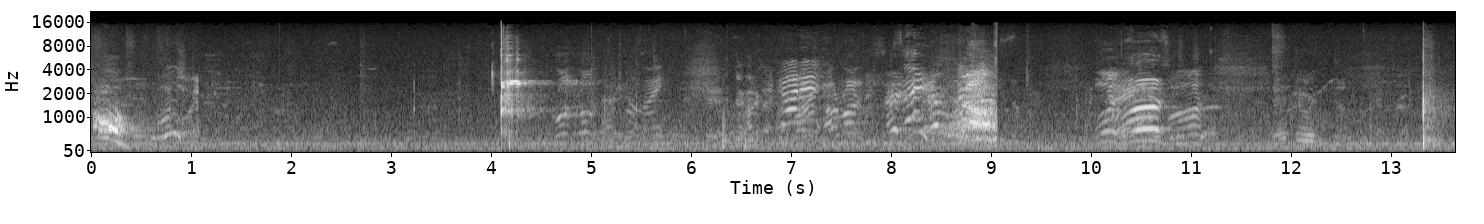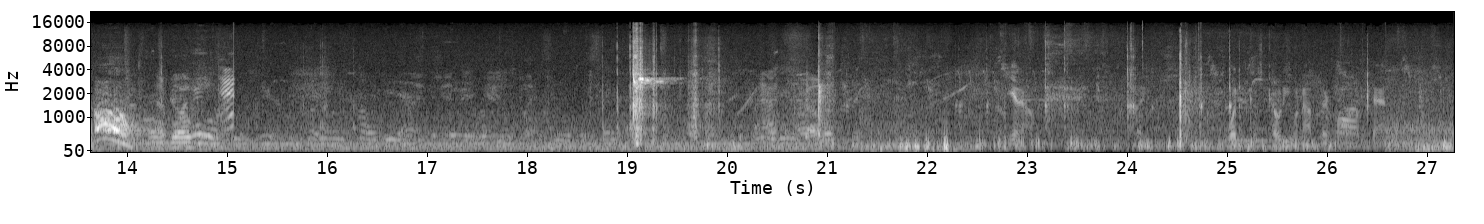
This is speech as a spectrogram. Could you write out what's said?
Oh, you know, wasn't because Cody went out there long that.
